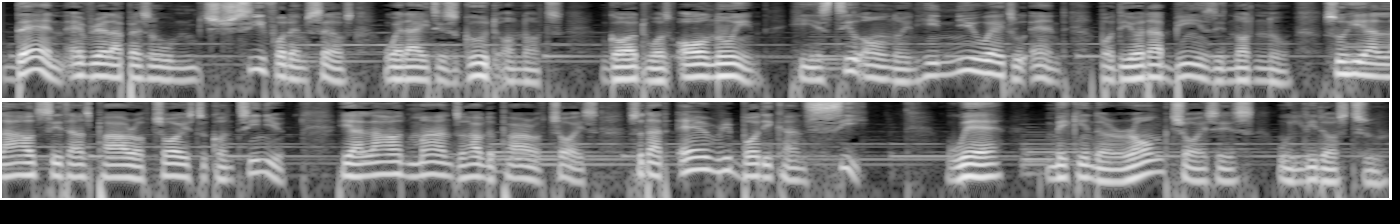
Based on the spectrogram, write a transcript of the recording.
Then every other person will see for themselves whether it is good or not. God was all knowing. He is still all knowing. He knew where it would end, but the other beings did not know. So he allowed Satan's power of choice to continue. He allowed man to have the power of choice so that everybody can see where making the wrong choices will lead us to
